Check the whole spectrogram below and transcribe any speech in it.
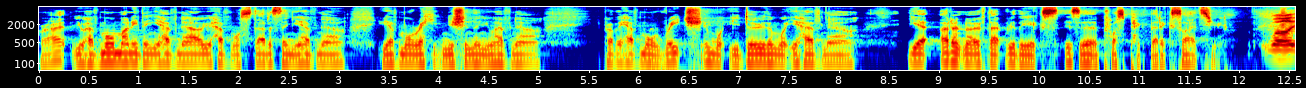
right? You have more money than you have now. You have more status than you have now. You have more recognition than you have now. You probably have more reach in what you do than what you have now. Yet, I don't know if that really ex- is a prospect that excites you. Well,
